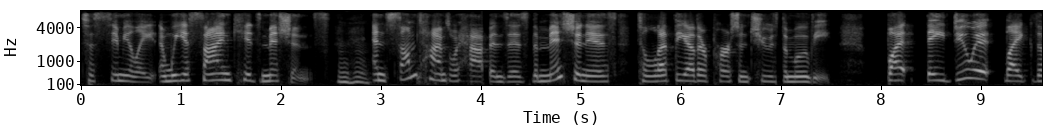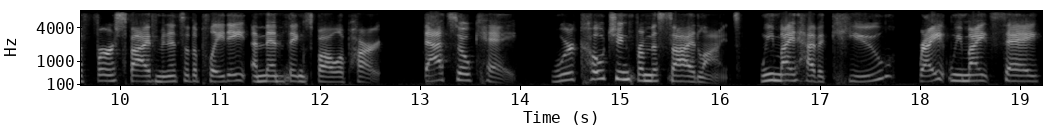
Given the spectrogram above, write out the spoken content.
to simulate and we assign kids missions. Mm-hmm. And sometimes what happens is the mission is to let the other person choose the movie. But they do it like the first 5 minutes of the play date and then things fall apart. That's okay. We're coaching from the sidelines. We might have a cue, right? We might say,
